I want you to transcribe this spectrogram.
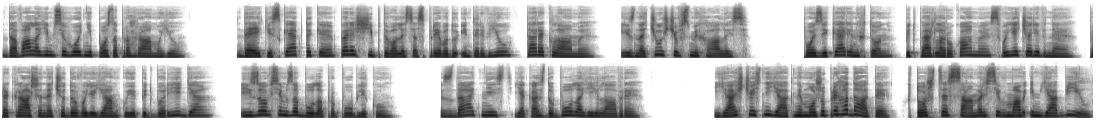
давала їм сьогодні поза програмою. Деякі скептики перешіптувалися з приводу інтерв'ю та реклами і значущо всміхались. Позі Керінгтон підперла руками своє чарівне, прикрашене чудовою ямкою підборіддя, і зовсім забула про публіку. Здатність, яка здобула їй лаври. Я щось ніяк не можу пригадати, хто ж це Саммерсів мав ім'я Біл.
